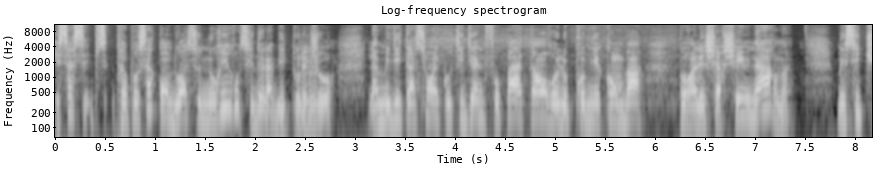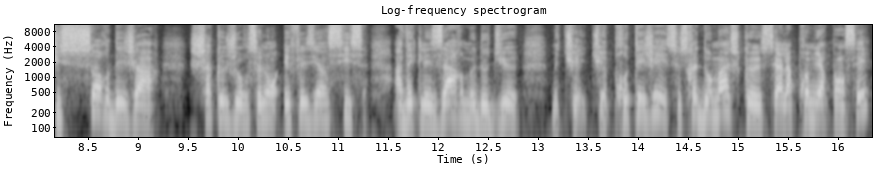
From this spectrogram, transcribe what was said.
Et ça, c'est pour ça qu'on doit se nourrir aussi de la Bible tous les jours. La méditation est quotidienne. Il ne faut pas attendre le premier combat pour aller chercher une arme. Mais si tu sors déjà chaque jour, selon Éphésiens 6, avec les armes de Dieu, mais tu es, tu es protégé. Ce serait dommage que c'est à la première pensée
